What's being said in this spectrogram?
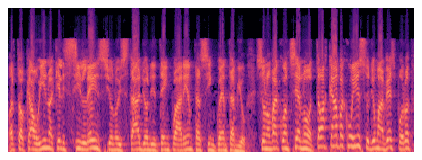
Hora tocar o hino, aquele silêncio no estádio onde tem 40, 50 mil. Isso não vai acontecer nunca. Então acaba com isso de uma vez por outra.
